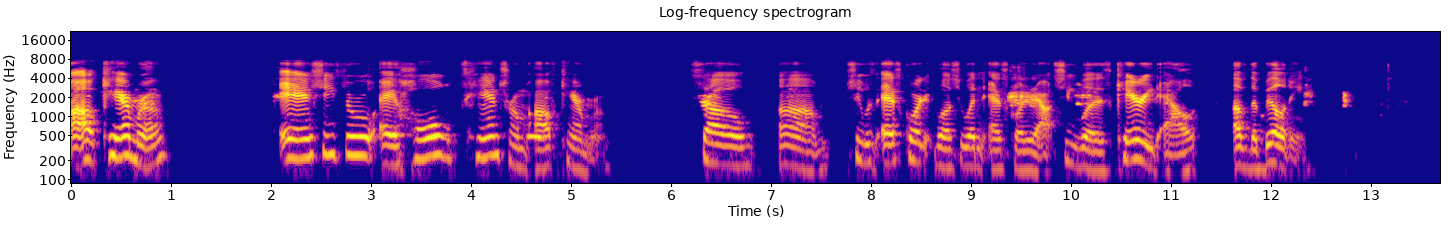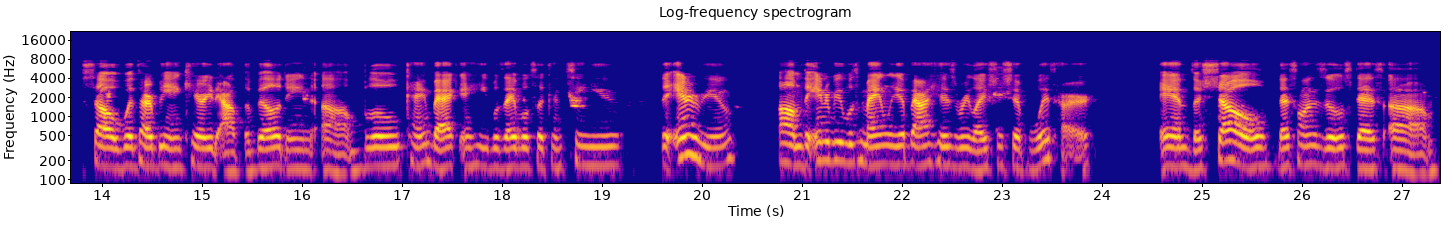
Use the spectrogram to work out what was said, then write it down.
off camera and she threw a whole tantrum off camera. So um she was escorted well she wasn't escorted out. She was carried out of the building. So with her being carried out the building, um, Blue came back and he was able to continue the interview. Um, the interview was mainly about his relationship with her, and the show that's on Zeus that's um,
